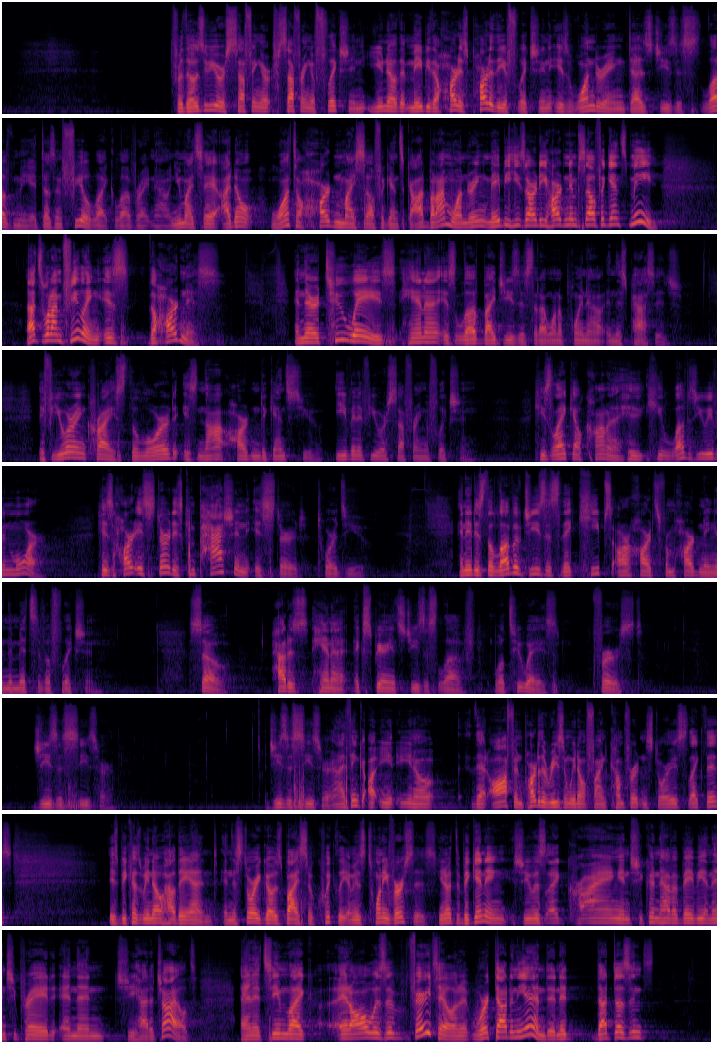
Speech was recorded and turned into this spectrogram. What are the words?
For those of you who are suffering, suffering affliction, you know that maybe the hardest part of the affliction is wondering, does Jesus love me? It doesn't feel like love right now. And you might say, I don't want to harden myself against God, but I'm wondering, maybe he's already hardened himself against me. That's what I'm feeling is the hardness. And there are two ways Hannah is loved by Jesus that I want to point out in this passage. If you are in Christ, the Lord is not hardened against you, even if you are suffering affliction. He's like Elkanah, he, he loves you even more. His heart is stirred, his compassion is stirred towards you. And it is the love of Jesus that keeps our hearts from hardening in the midst of affliction. So, how does Hannah experience Jesus' love? Well, two ways. First, Jesus sees her. Jesus sees her. And I think, uh, you know, that often part of the reason we don't find comfort in stories like this is because we know how they end. And the story goes by so quickly. I mean, it's 20 verses. You know, at the beginning, she was like crying and she couldn't have a baby, and then she prayed, and then she had a child. And it seemed like it all was a fairy tale, and it worked out in the end. And it, that doesn't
